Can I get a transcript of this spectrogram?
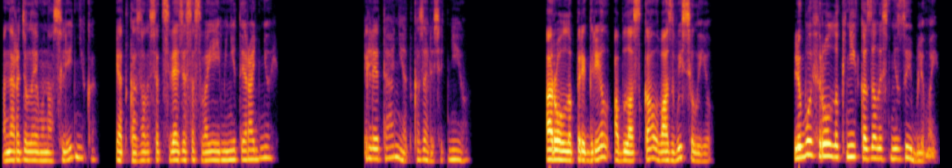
она родила ему наследника и отказалась от связи со своей именитой роднёй. Или это они отказались от нее? А Ролла пригрел, обласкал, возвысил ее. Любовь Ролла к ней казалась незыблемой,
